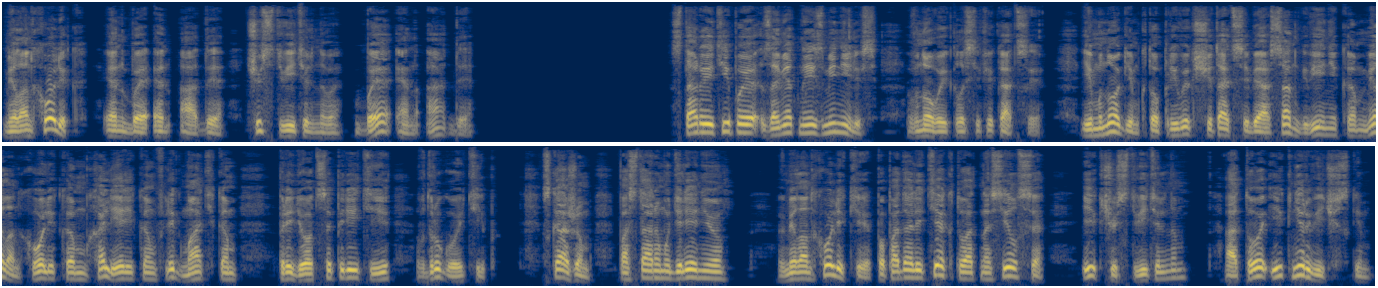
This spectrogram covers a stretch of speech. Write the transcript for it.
меланхолик НБНАД чувствительного БНАД. Старые типы заметно изменились в новой классификации, и многим, кто привык считать себя сангвиником, меланхоликом, холериком, флегматиком, придется перейти в другой тип. Скажем, по старому делению, в меланхолики попадали те, кто относился и к чувствительным, а то и к нервическим.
